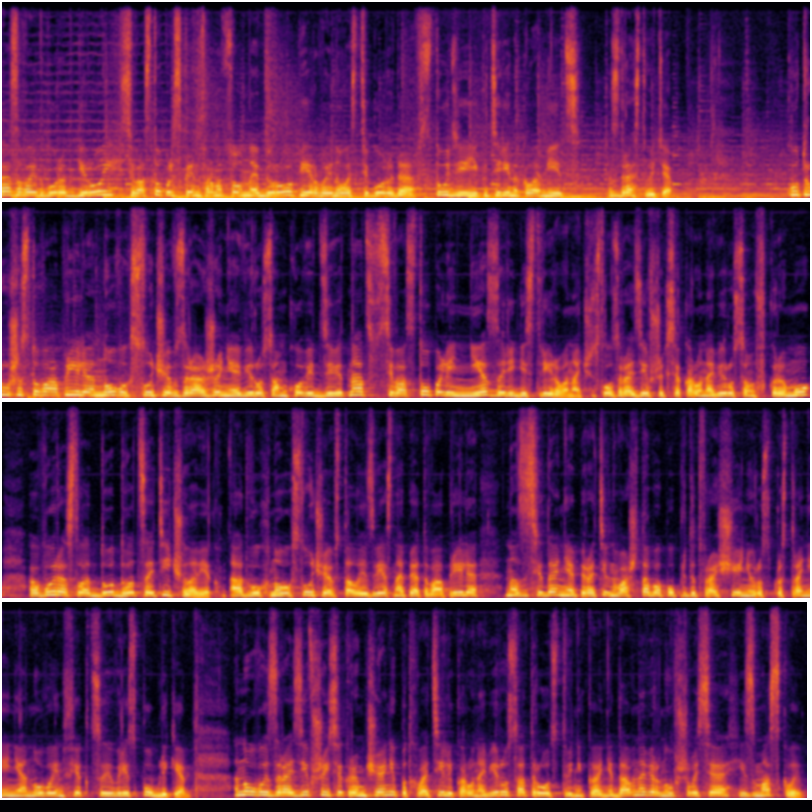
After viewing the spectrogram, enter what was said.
Показывает город-герой. Севастопольское информационное бюро. Первые новости города. В студии Екатерина Коломеец. Здравствуйте. Утру 6 апреля новых случаев заражения вирусом COVID-19 в Севастополе не зарегистрировано. Число заразившихся коронавирусом в Крыму выросло до 20 человек. О двух новых случаях стало известно 5 апреля на заседании оперативного штаба по предотвращению распространения новой инфекции в республике. Новые заразившиеся крымчане подхватили коронавирус от родственника, недавно вернувшегося из Москвы.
